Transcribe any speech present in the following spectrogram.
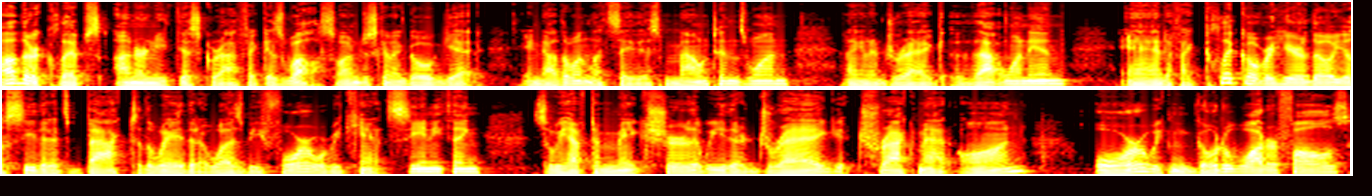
other clips underneath this graphic as well. So I'm just gonna go get another one. Let's say this mountains one. I'm gonna drag that one in. And if I click over here though, you'll see that it's back to the way that it was before where we can't see anything. So we have to make sure that we either drag track matte on or we can go to waterfalls,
